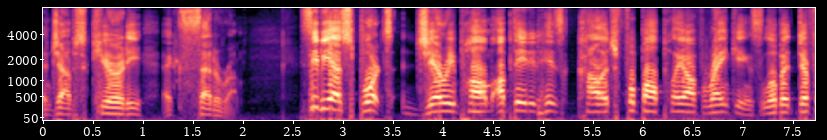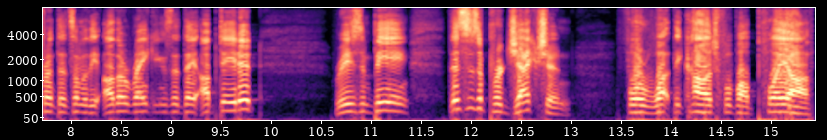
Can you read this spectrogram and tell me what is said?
and job security, etc. CBS Sports Jerry Palm updated his college football playoff rankings. A little bit different than some of the other rankings that they updated. Reason being, this is a projection for what the college football playoff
